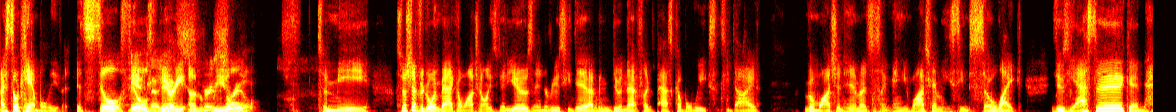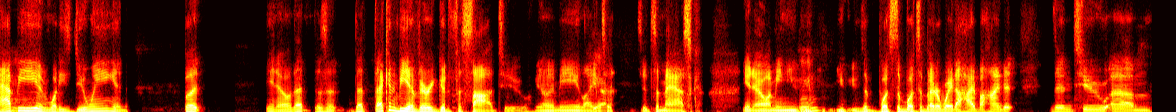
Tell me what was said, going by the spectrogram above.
I still can't believe it. It still feels Yeah, no, very yes, unreal surreal. to me, especially after going back and watching all these videos and interviews he did. I've been doing that for like the past couple weeks since he died. I've been watching him. And it's just like, man, you watch him, he seems so like enthusiastic and happy and what he's doing. And but you know, that doesn't that that can be a very good facade too. You know what I mean? Like Yeah. to, it's a mask. You know, I mean, you, Mhm. you, you, the, what's the, what's a better way to hide behind it than to um,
